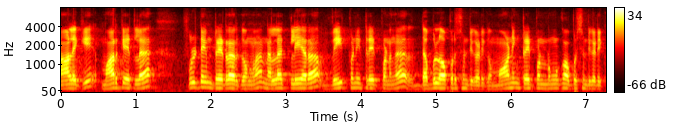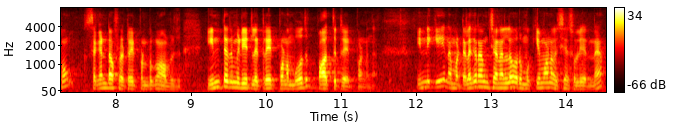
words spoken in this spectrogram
நாளைக்கு மார்க்கெட்டில் ஃபுல் டைம் ட்ரேடராக இருக்கவங்களாம் நல்லா கிளியராக வெயிட் பண்ணி ட்ரேட் பண்ணுங்கள் டபுள் ஆப்பர்ச்சுனிட்டி கிடைக்கும். மார்னிங் ட்ரேட் பண்ணுறவங்களுக்கும் ஆப்பர்ச்சுனிட்டி கிடைக்கும். செகண்ட் ஹாஃபில் ட்ரேட் பண்ணுறதுக்கும் ஆப்பர்ச்சுனிட்டி இன்டர்மீடியட்டில் ட்ரேட் பண்ணும்போது பார்த்து ட்ரேட் பண்ணுங்கள் இன்றைக்கி நம்ம டெலிகிராம் சேனலில் ஒரு முக்கியமான விஷயம் சொல்லியிருந்தேன்.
